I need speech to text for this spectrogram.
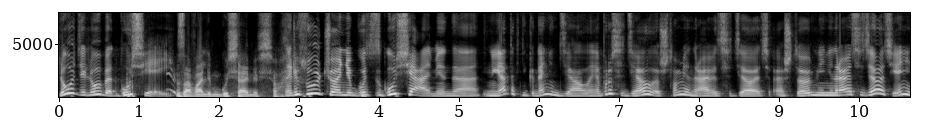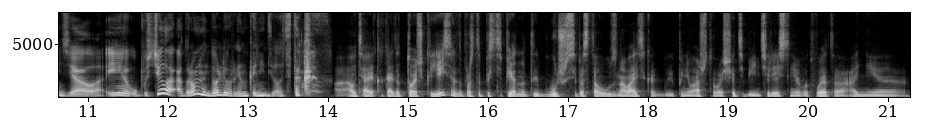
Люди любят гусей. Завалим гусями все. Нарисую что-нибудь с гусями, да. Но я так никогда не делала. Я просто делала, что мне нравится делать. А что мне не нравится делать, я не делала. И упустила огромную долю рынка. Не делать так. А у тебя какая-то точка есть? Это просто постепенно ты лучше себя стала узнавать, как бы, и поняла, что вообще тебе интереснее вот в это, а не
